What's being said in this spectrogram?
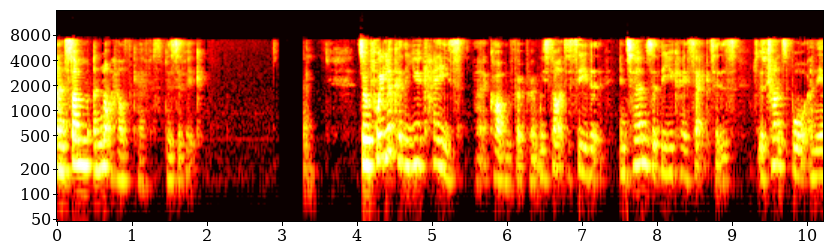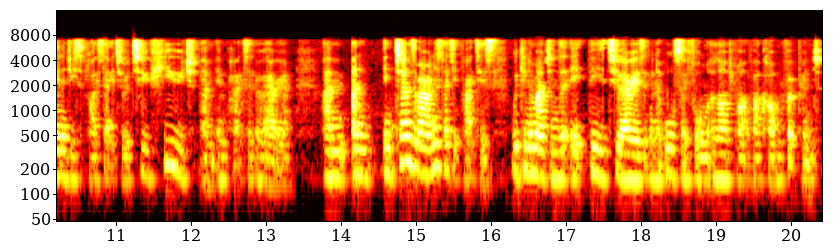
and some are not healthcare specific. So if we look at the UK's uh, carbon footprint, we start to see that in terms of the UK sectors, the transport and the energy supply sector are two huge um, impacts of area. Um, and in terms of our anaesthetic practice, we can imagine that it, these two areas are going to also form a large part of our carbon footprint.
